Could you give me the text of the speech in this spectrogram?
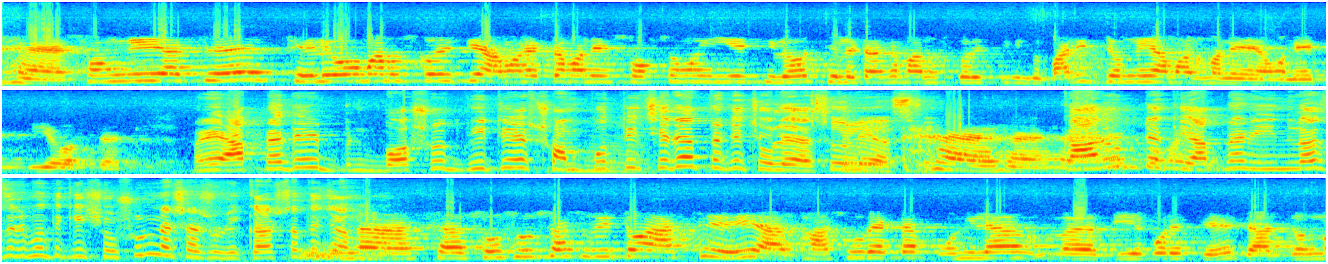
হ্যাঁ সঙ্গেই আছে ছেলেও মানুষ করেছি আমার একটা মানে সবসময় ইয়ে ছিল ছেলেটাকে মানুষ করেছি কিন্তু বাড়ির জন্যই আমার মানে অনেক ইয়ে হচ্ছে। মানে আপনাদের বসত ভিটের সম্পত্তি ছেড়ে আপনাকে চলে আসতে চলে। আসছে হ্যাঁ হ্যাঁ হ্যাঁ, কারণটা কি। আপনার ইনলসের মধ্যে কি শ্বশুর না শাশুড়ি? কার সাথে জন্ম না শ্বশুর শাশুড়ি তো আছেই আর ভাসুর একটা মহিলা বিয়ে করেছে যার জন্য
